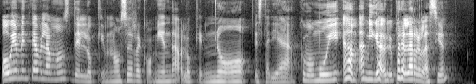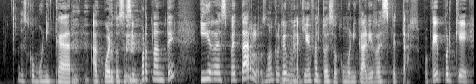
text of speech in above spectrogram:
obviamente hablamos de lo que no se recomienda o lo que no estaría como muy amigable para la relación. Entonces, comunicar acuerdos es importante y respetarlos, ¿no? Creo que aquí me faltó eso, comunicar y respetar, ¿ok? Porque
